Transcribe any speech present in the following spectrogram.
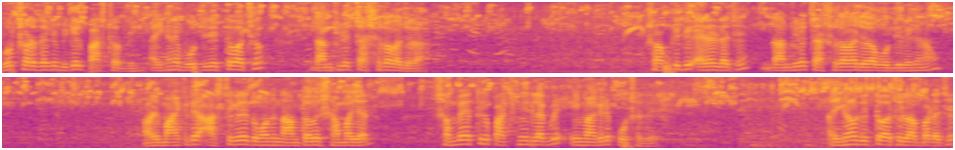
ভোর ছটা থেকে বিকেল পাঁচটা অবধি। আর এখানে বদ্রি দেখতে পাচ্ছ, দাম ছিল চারশো টাকা জোড়া। সব কিছু অ্যাডাল্ট আছে, দাম ছিল চারশো টাকা জোড়া বদ্রি দেখে নাও। আর এই মার্কেটে আসতে গেলে তোমাদের নামতে হবে শ্যামবাজার। শ্যামবাজার থেকে পাঁচ মিনিট লাগবে এই মার্কেটে পৌঁছাতে। এখানেও দেখতে পাচ্ছ লাভবাট আছে।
